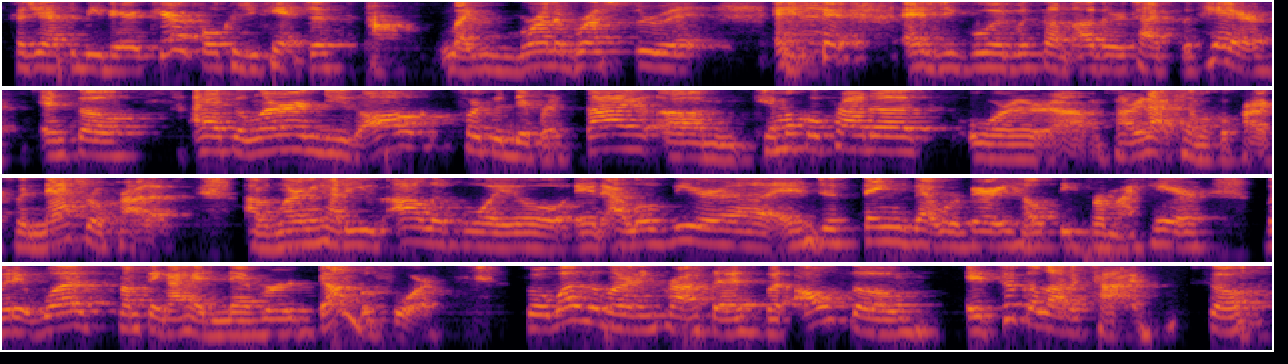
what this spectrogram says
because you have to be very careful because you can't just like run a brush through it as you would with some other types of hair. And so I had to learn to use all sorts of different style, um, chemical products, or um, sorry, not chemical products, but natural products. I was learning how to use olive oil and aloe vera and just things that were very healthy for my hair. But it was something I had never done before. So it was a learning process, but also it took a lot of time. So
